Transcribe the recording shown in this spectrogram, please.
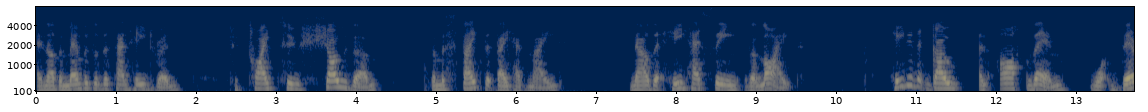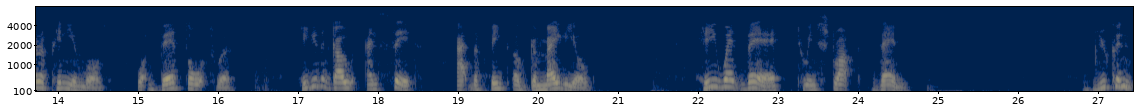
and other members of the Sanhedrin to try to show them the mistake that they have made, now that he has seen the light, he didn't go and ask them what their opinion was, what their thoughts were. He didn't go and sit at the feet of Gamaliel. He went there to instruct them. You can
